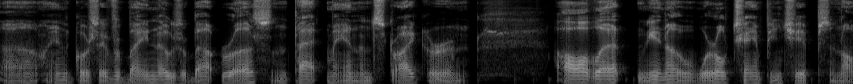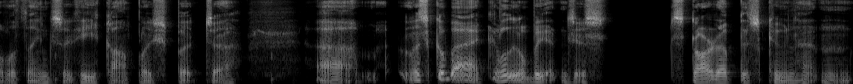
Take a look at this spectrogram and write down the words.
Uh, and of course, everybody knows about Russ and Pac Man and Striker and all that, you know, world championships and all the things that he accomplished. But uh, uh, let's go back a little bit and just start up this coon hunting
